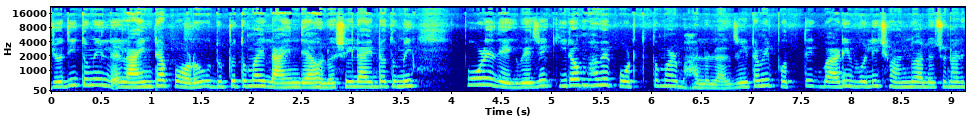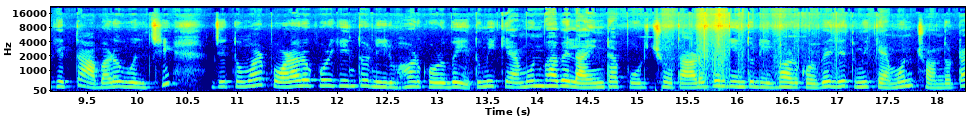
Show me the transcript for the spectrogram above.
যদি তুমি লাইনটা পড়ো, দুটো তোমায় লাইন দেওয়া হলো, সেই লাইনটা তুমি পড়ে দেখবে যে কীরমভাবে পড়তে তোমার ভালো লাগছে। এটা আমি প্রত্যেকবারই বলি ছন্দ আলোচনার ক্ষেত্রে, আবারও বলছি যে তোমার পড়ার ওপর কিন্তু নির্ভর করবে তুমি কেমনভাবে লাইনটা পড়ছো তার ওপর কিন্তু নির্ভর করবে যে তুমি কেমন ছন্দটা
